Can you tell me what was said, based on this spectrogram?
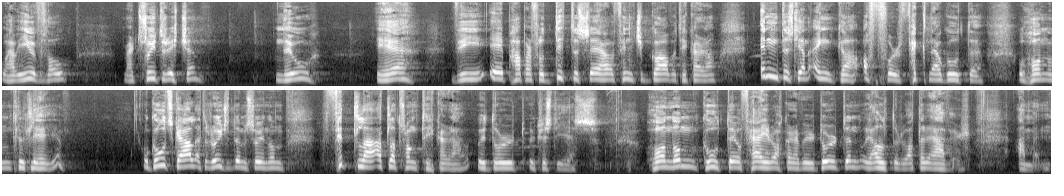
og har vi iverflå, men tryter ikke. Nu er vi er pappa fra ditt og se, og finner ikke gave til kara, endeslig en enga offer fekkne av gode og hånden til glede. Og god skal etter rujtdøm så innom fytla atla trongtikkara og i dord og Kristi Jesus. Hånden, gode og feir okkar av i dorden og i alder og atler over. Amen.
